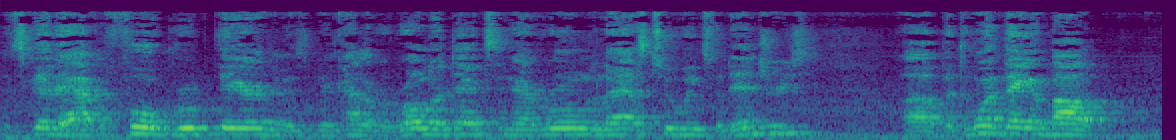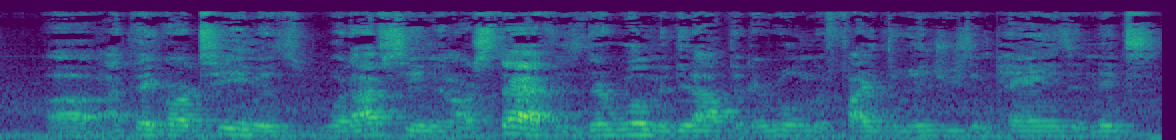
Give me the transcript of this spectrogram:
it's good to have a full group there. There's been kind of a Rolodex in that room the last two weeks with injuries. Uh, but the one thing about uh, I think our team is what I've seen in our staff is they're willing to get out there. They're willing to fight through injuries and pains and nicks.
